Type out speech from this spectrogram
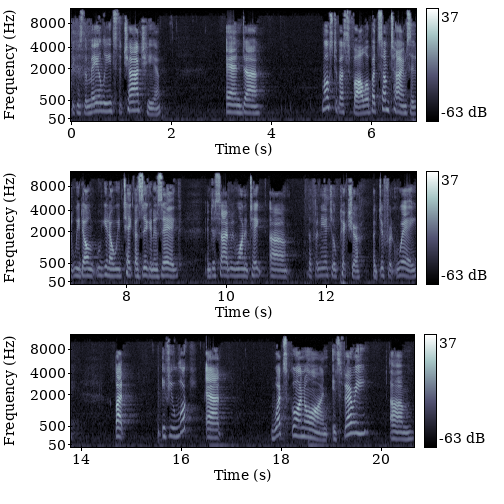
because the mayor leads the charge here. And uh, most of us follow, but sometimes we don't, you know, we take a zig and a zag and decide we want to take uh, the financial picture a different way. But if you look at what's going on, it's very um,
